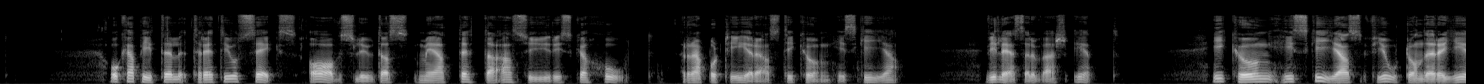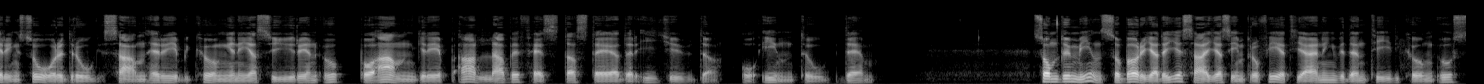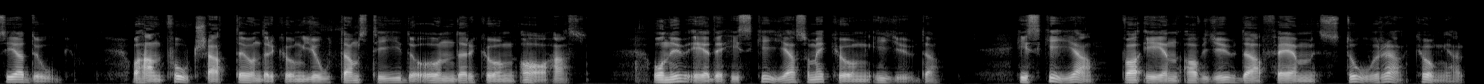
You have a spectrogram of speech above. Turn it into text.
och kapitel 36 avslutas med att detta assyriska hot rapporteras till kung Hiskia. Vi läser vers 1. I kung Hiskias fjortonde regeringsår drog Sanherib, kungen i Assyrien, upp och angrep alla befästa städer i Juda och intog dem. Som du minns så började Jesaja sin profetgärning vid den tid kung Ussia dog och han fortsatte under kung Jotams tid och under kung Ahas. Och nu är det Hiskia som är kung i Juda. Hiskia var en av Juda fem stora kungar.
